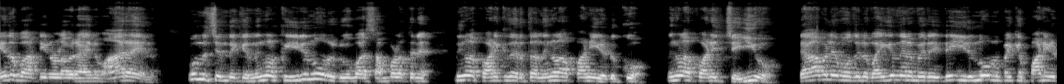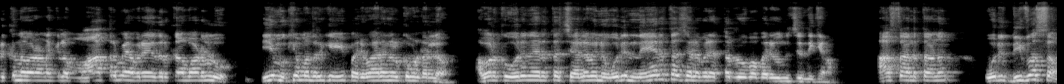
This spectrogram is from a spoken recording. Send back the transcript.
ഏത് പാർട്ടിയിലുള്ളവരായാലും ആരായാലും ഒന്ന് ചിന്തിക്കുക നിങ്ങൾക്ക് ഇരുന്നൂറ് രൂപ ശമ്പളത്തിന് നിങ്ങളെ പണിക്ക് നിർത്താൻ നിങ്ങൾ ആ പണി എടുക്കുവോ? നിങ്ങൾ ആ പണി ചെയ്യുവോ? രാവിലെ മുതൽ വൈകുന്നേരം വരെ ഇതേ ഇരുന്നൂറ് രൂപയ്ക്ക് പണി എടുക്കുന്നവരാണെങ്കിൽ മാത്രമേ അവരെ എതിർക്കാൻ പാടുള്ളൂ. ഈ മുഖ്യമന്ത്രിക്ക് ഈ പരിവാരങ്ങൾക്കും ഉണ്ടല്ലോ. അവർക്ക് ഒരു നേരത്തെ ചെലവിന് ഒരു നേരത്തെ ചെലവിന് എത്ര രൂപ വരുമെന്ന് ചിന്തിക്കണം. ആ സ്ഥാനത്താണ് ഒരു ദിവസം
